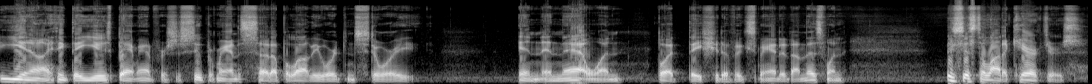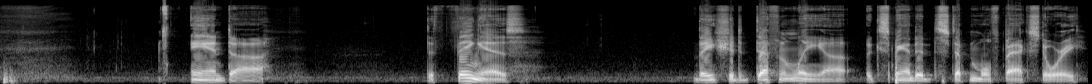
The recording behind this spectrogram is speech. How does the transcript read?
you know, I think they used Batman versus Superman to set up a lot of the origin story in, in that one, but they should have expanded on this one. It's just a lot of characters. And uh, the thing is, they should have definitely uh, expanded Steppenwolf's backstory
